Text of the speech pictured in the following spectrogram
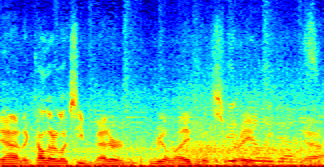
Yeah, the color looks even better in real life. It's It great. really does. Yeah.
